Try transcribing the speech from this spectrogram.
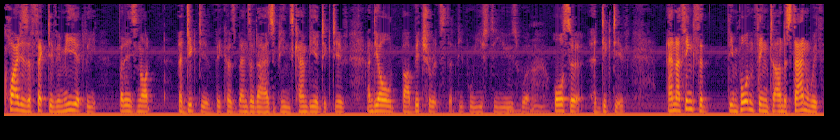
quite as effective immediately, but is not addictive because benzodiazepines can be addictive, and the old barbiturates that people used to use were mm. also addictive. And I think that the important thing to understand with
